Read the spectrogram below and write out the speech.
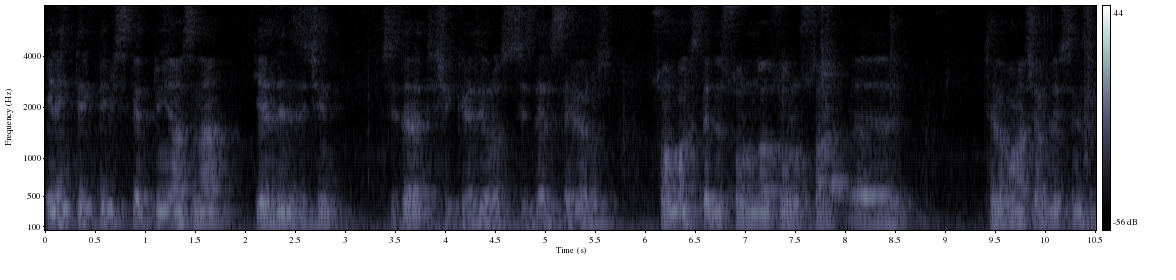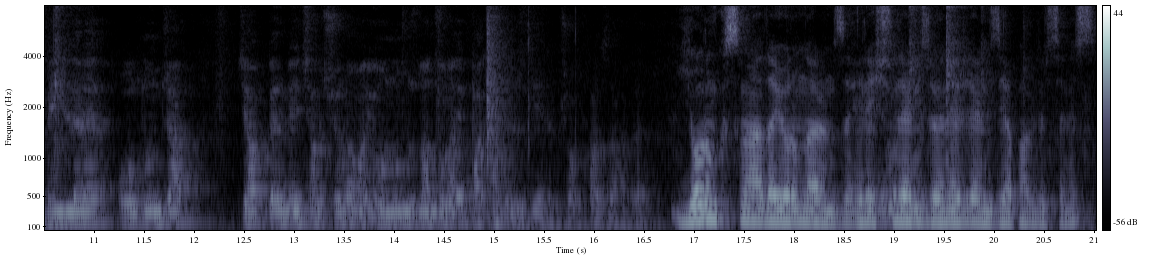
Elektrikli bisiklet dünyasına geldiğiniz için sizlere teşekkür ediyoruz. Sizleri seviyoruz. Sormak istediğiniz sorunlarınız olursa e, telefon açabilirsiniz. Maillere olduğunca cevap vermeye çalışıyorum ama yoğunluğumuzdan dolayı bakamıyoruz diyelim çok fazla abi. Yorum kısmına da yorumlarınızı, eleştirilerinizi, önerilerinizi yapabilirsiniz.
